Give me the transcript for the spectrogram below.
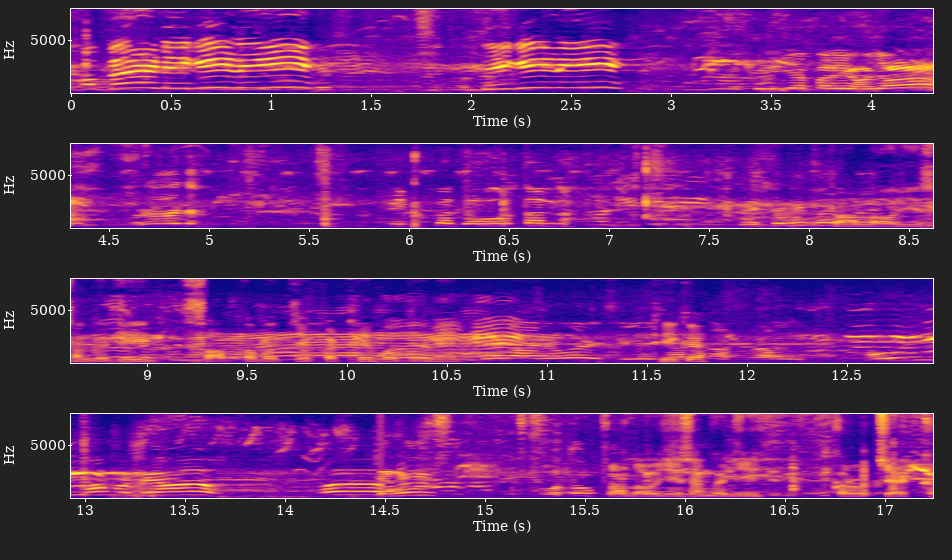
ਉਹ ਵੀਰੇ ਡਿੱਗੀ ਨਹੀਂ ਡਿੱਗੀ ਨਹੀਂ ਕੁੜੀਏ ਪਰੇ ਹੋ ਜਾ 1 2 3 ਤਾਂ ਲਓ ਜੀ ਸੰਗਤ ਜੀ ਸੱਤ ਬੱਚੇ ਇਕੱਠੇ ਭੱਜੇ ਨੇ। ਠੀਕ ਹੈ। ਤਾਂ ਲਓ ਜੀ ਸੰਗਤ ਜੀ ਕਰੋ ਚੈੱਕ।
